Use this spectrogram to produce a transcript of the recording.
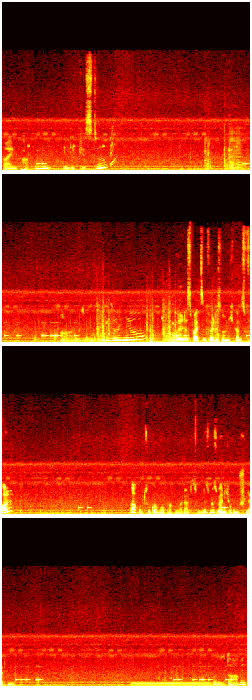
reinpacken in die Kiste. Also diese hier. Weil das Weizenfeld ist noch nicht ganz voll. Ach, und Zuckerrohr packen wir da. Das, das müssen wir nicht rumschleppen. Hm, was ist damit?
